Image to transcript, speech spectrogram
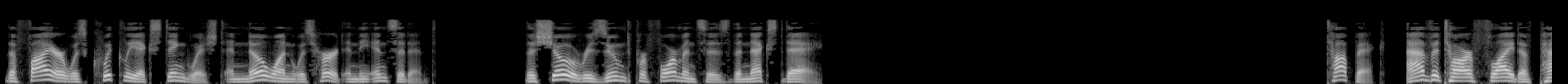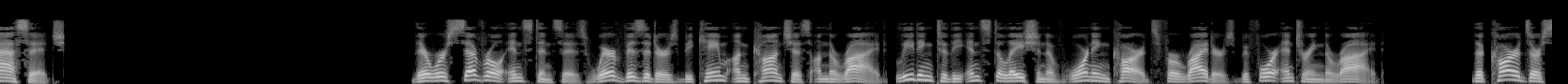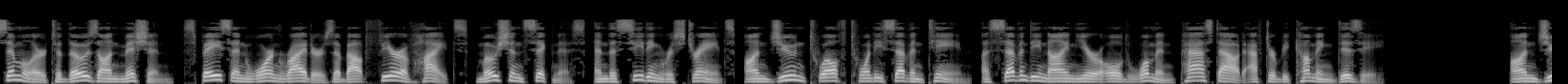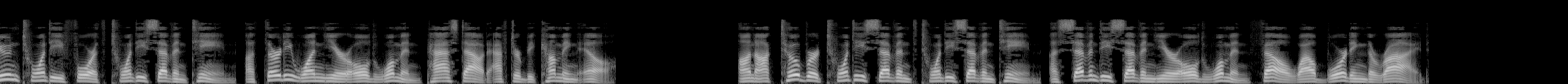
The fire was quickly extinguished and no one was hurt in the incident. The show resumed performances the next day. Topic: Avatar Flight of Passage. There were several instances where visitors became unconscious on the ride, leading to the installation of warning cards for riders before entering the ride. The cards are similar to those on Mission, Space and warn riders about fear of heights, motion sickness, and the seating restraints. On June 12, 2017, a 79-year-old woman passed out after becoming dizzy. On June 24, 2017, a 31-year-old woman passed out after becoming ill. On October 27, 2017, a 77-year-old woman fell while boarding the ride.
